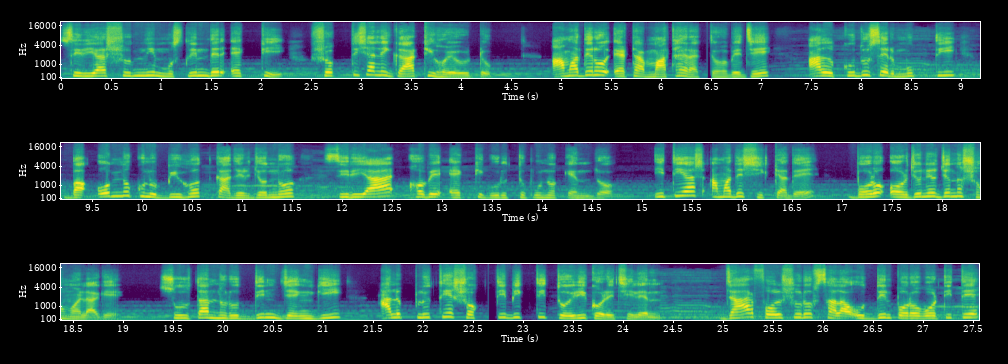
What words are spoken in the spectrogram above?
সিরিয়ার সুন্নি মুসলিমদের একটি শক্তিশালী গাঠি হয়ে উঠুক। আমাদেরও এটা মাথায় রাখতে হবে যে আল কুদুসের মুক্তি বা অন্য কোনো বৃহৎ কাজের জন্য সিরিয়া হবে একটি গুরুত্বপূর্ণ কেন্দ্র। ইতিহাস আমাদের শিক্ষা দেয়, বড় অর্জনের জন্য সময় লাগে। সুলতান নুরুদ্দিন জেঙ্গি আলপ্লুতে শক্তি ভিত্তি তৈরি করেছিলেন, যার ফলস্বরূপ সালাউদ্দিন পরবর্তীতে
